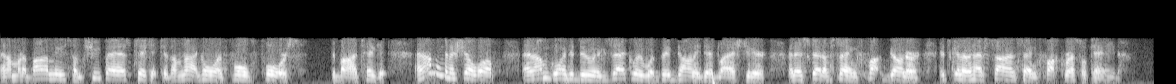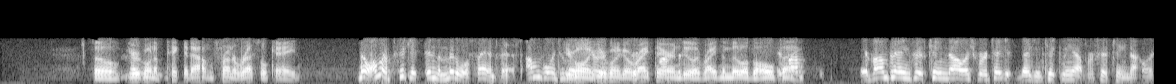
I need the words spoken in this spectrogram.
and I'm going to buy me some cheap ass ticket because I'm not going full force to buy a ticket. And I'm going to show up and I'm going to do exactly what Big Donnie did last year. And instead of saying fuck Gunner, it's going to have signs saying fuck WrestleCade. So you're going to pick it out in front of WrestleCade. No, I'm going to pick it in the middle of FanFest. I'm going to you're going, sure You're going to go right there and do it right in the middle of the whole if thing. I'm, if I'm paying fifteen dollars for a ticket, they can kick me out for fifteen dollars.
